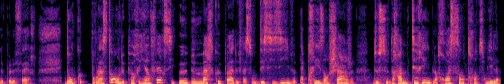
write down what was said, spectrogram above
ne peut le faire. Donc, pour l'instant, on ne peut rien faire si eux ne marquent pas de façon décisive la prise en charge de ce drame terrible. 330 000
